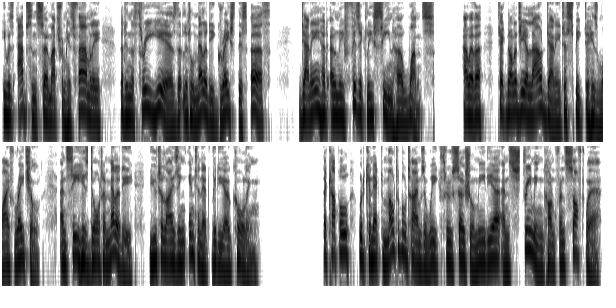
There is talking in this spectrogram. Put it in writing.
He was absent so much from his family that in the three years that little Melody graced this earth, Danny had only physically seen her once. However, technology allowed Danny to speak to his wife Rachel and see his daughter Melody utilizing internet video calling. The couple would connect multiple times a week through social media and streaming conference software.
